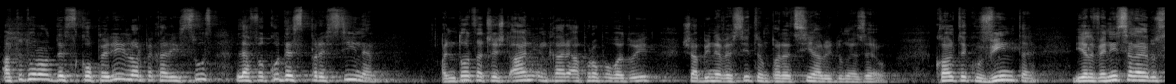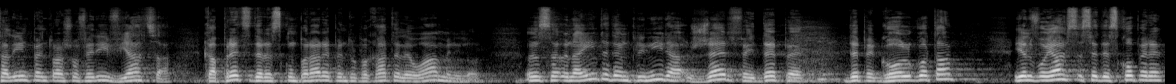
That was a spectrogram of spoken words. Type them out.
a tuturor descoperirilor pe care Isus le-a făcut despre sine în toți acești ani în care a propovăduit și a binevestit împărăția lui Dumnezeu. Cu alte cuvinte, El venise la Ierusalim pentru a-și oferi viața ca preț de răscumpărare pentru păcatele oamenilor. Însă, înainte de împlinirea jerfei de pe, de pe Golgota, El voia să se descopere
